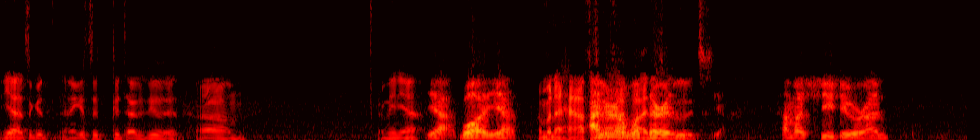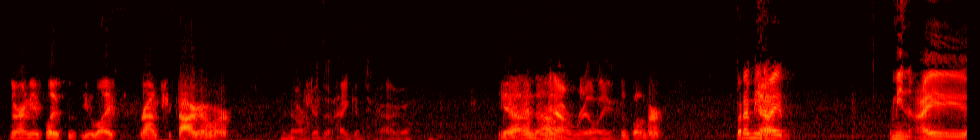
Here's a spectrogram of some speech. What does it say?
yeah, it's a good. I think it's a good time to do it. Um, I mean, yeah, Yeah. Well, yeah. I'm gonna have to I don't know I what there is- boots. How much do you do around? Is there any places you like around Chicago? Or There's nowhere good to hike in Chicago. yeah, I know. I mean, not really. It's a bummer. But I mean, Yeah. I, I mean, I,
